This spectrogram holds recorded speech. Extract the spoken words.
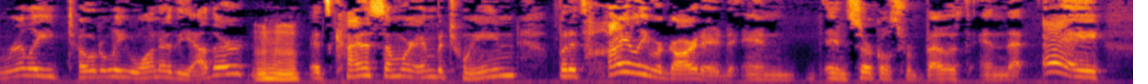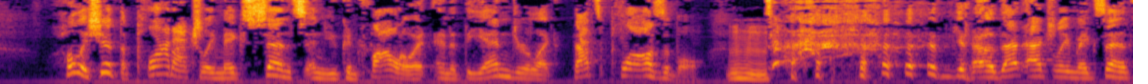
really totally one or the other. Mm-hmm. It's kind of somewhere in between, but it's highly regarded in in circles for both. And that a holy shit, the plot actually makes sense and you can follow it. And at the end, you're like, that's plausible. Mm-hmm. you know, that actually makes sense.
